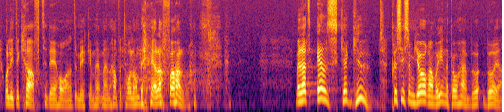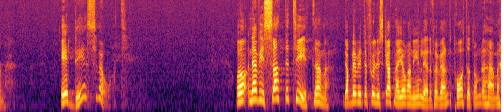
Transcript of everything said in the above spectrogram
och lite kraft, det har han inte mycket, men han får tala om det i alla fall. Men att älska Gud, precis som Göran var inne på här i början, är det svårt? Och när vi satte titeln jag blev lite full i skratt när Göran inledde, för vi hade inte pratat om det här. Men,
